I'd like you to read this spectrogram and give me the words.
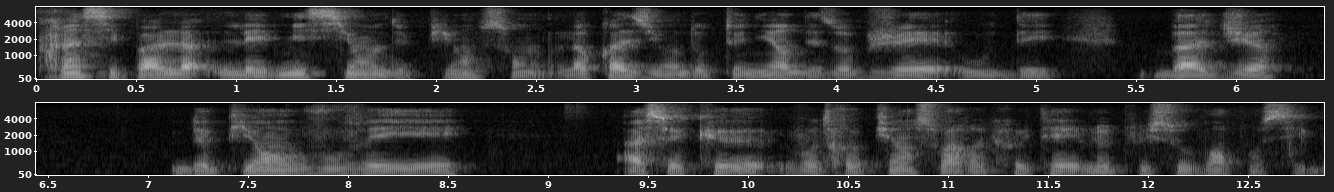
Principal, les missions de pion sont l'occasion d'obtenir des objets ou des badges de pion. Vous veillez à ce que votre pion soit recruté le plus souvent possible.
